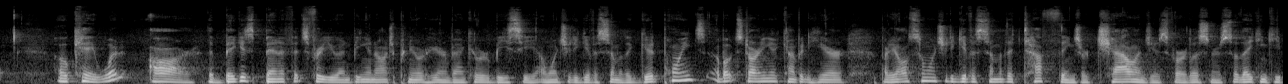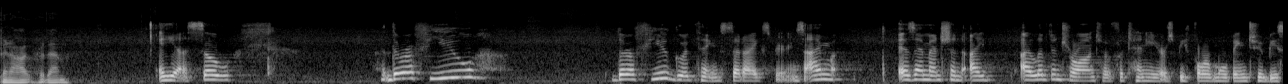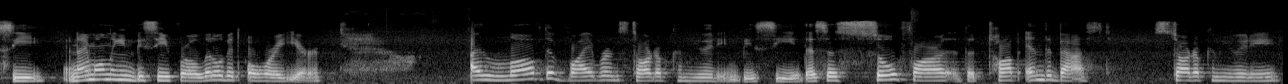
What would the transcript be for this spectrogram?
Okay, what are the biggest benefits for you in being an entrepreneur here in Vancouver, BC? I want you to give us some of the good points about starting a company here, but I also want you to give us some of the tough things or challenges for our listeners so they can keep an eye out for them. Yeah, so there are a few there are a few good things that I experienced. I'm as I mentioned, I I lived in Toronto for 10 years before moving to BC, and I'm only in BC for a little bit over a year. I love the vibrant startup community in BC. This is so far the top and the best startup community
